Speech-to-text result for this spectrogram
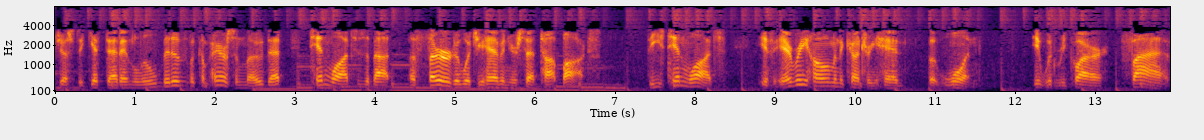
just to get that in a little bit of a comparison mode, that 10 watts is about a third of what you have in your set-top box. These 10 watts, if every home in the country had but one, it would require five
